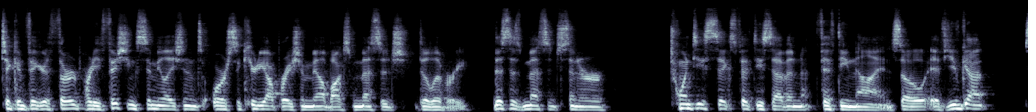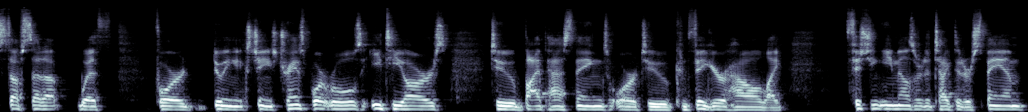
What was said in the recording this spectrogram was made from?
to configure third party phishing simulations or security operation mailbox message delivery. This is Message Center 265759. So if you've got stuff set up with for doing exchange transport rules, ETRs to bypass things or to configure how like phishing emails are detected or spam.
